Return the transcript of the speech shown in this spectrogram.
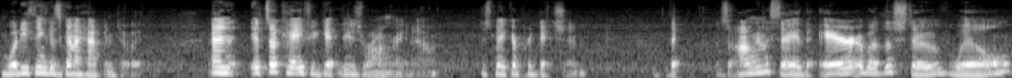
What do you think is going to happen to it? And it's okay if you get these wrong right now. Just make a prediction. The, so I'm going to say the air above the stove will...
